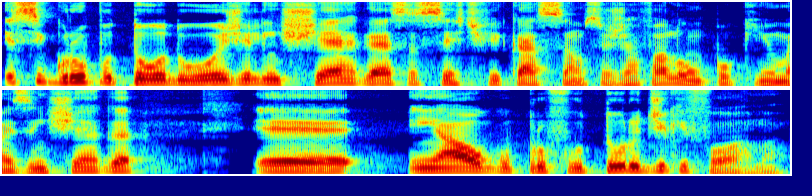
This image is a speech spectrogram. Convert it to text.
esse grupo todo hoje ele enxerga essa certificação, você já falou um pouquinho, mas enxerga é, em algo para o futuro de que forma?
